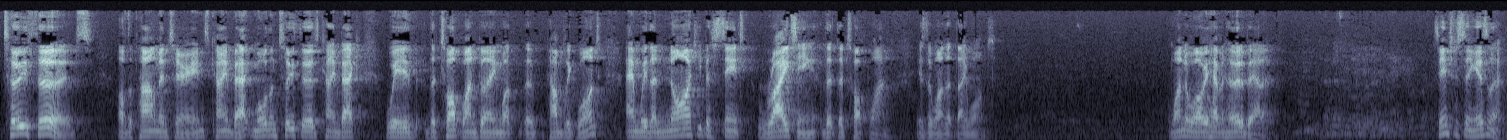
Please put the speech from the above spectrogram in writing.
Two thirds of the parliamentarians came back, more than two thirds came back with the top one being what the public want, and with a 90% rating that the top one is the one that they want. I wonder why we haven't heard about it. It's interesting, isn't it?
